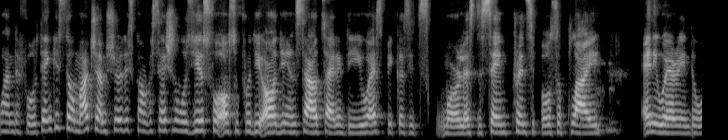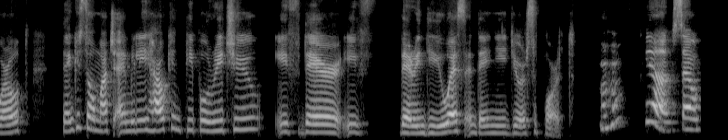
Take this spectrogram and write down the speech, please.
Wonderful. Thank you so much. I'm sure this conversation was useful also for the audience outside of the US because it's more or less the same principles apply mm-hmm. anywhere in the world. Thank you so much, Emily. How can people reach you if they're if they're in the US and they need your support? Mm-hmm. Yeah, so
